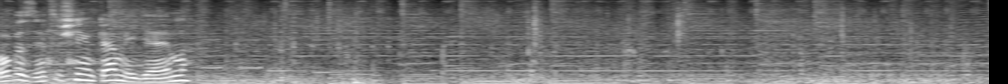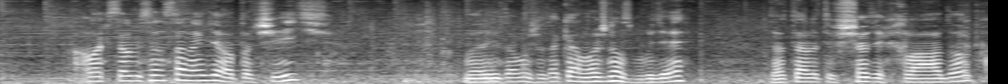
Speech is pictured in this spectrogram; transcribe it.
Vôbec netuším kam idem. Ale chcel by som sa niekde otočiť. Verím tomu, že taká možnosť bude. Zatiaľ je tu všade chládok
